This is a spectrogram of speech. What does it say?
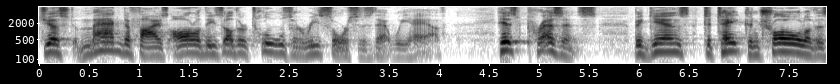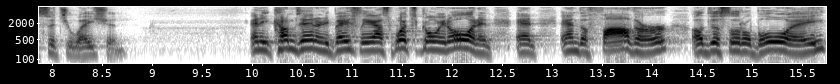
just magnifies all of these other tools and resources that we have. His presence begins to take control of the situation. And he comes in and he basically asks, What's going on? And, and, and the father of this little boy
